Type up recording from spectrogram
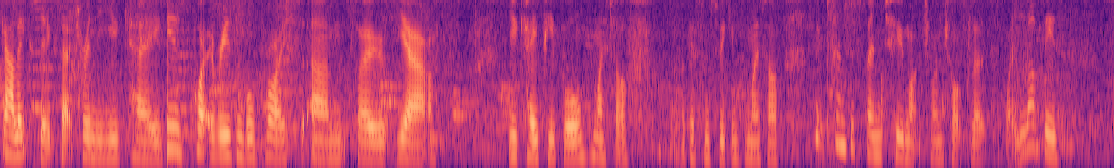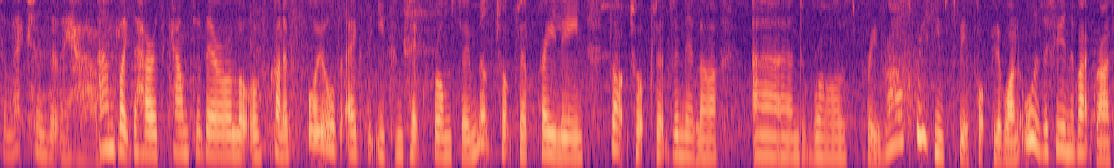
Galaxy, etc. in the UK is quite a reasonable price. Um, so yeah, us UK people, myself, I guess I'm speaking for myself, don't tend to spend too much on chocolates, but I love these selections that they have. And like the Harrods counter, there are a lot of kind of foiled eggs that you can pick from. So milk chocolate, praline, dark chocolate, vanilla, and raspberry. Raspberry seems to be a popular one. Oh, there's a few in the background.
